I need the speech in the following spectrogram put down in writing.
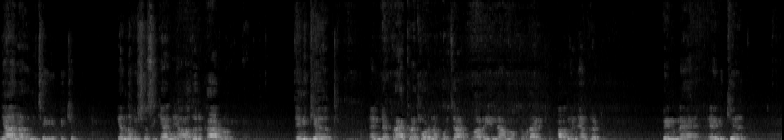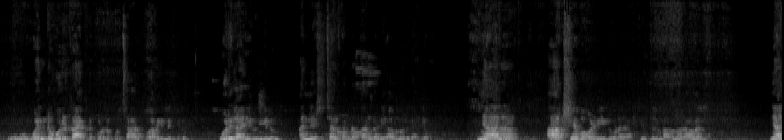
ഞാൻ അറിഞ്ഞ് ചെയ്യിപ്പിക്കും എന്ന് വിശ്വസിക്കാൻ യാതൊരു കാരണവുമില്ല. എനിക്ക് എന്റെ ട്രാക്ക് റെക്കോർഡിനെ കുറിച്ച് ആർക്കും അറിയില്ല എന്നൊക്കെ ഇവിടെ ആർക്കും പറഞ്ഞു ഞാൻ കേട്ടു. പിന്നെ എനിക്ക് എന്റെ ഒരു ട്രാക്ക് റെക്കോർഡിനെ കുറിച്ച് ആർക്കും അറിയില്ലെങ്കിലും ഒരു കാര്യമെങ്കിലും അന്വേഷിച്ചാൽ കണ്ടെത്താൻ കഴിയാവുന്ന ഒരു കാര്യമാണ്. ഞാൻ ആക്ഷേപ വഴിയിലൂടെ രാഷ്ട്രീയത്തിൽ നടന്ന ഒരാളല്ല. ഞാൻ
